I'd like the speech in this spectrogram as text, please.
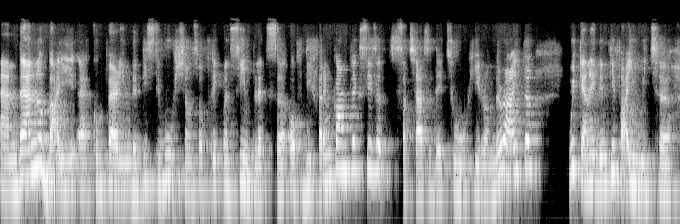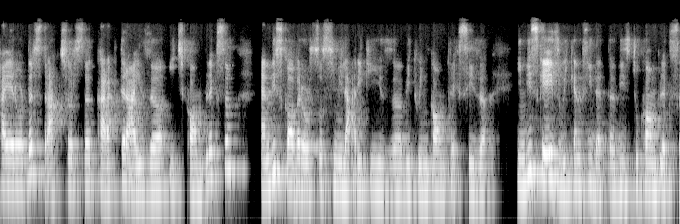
And then by uh, comparing the distributions of frequent simplets of different complexes, such as the two here on the right, we can identify which uh, higher order structures characterize uh, each complex and discover also similarities uh, between complexes. In this case, we can see that these two complexes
